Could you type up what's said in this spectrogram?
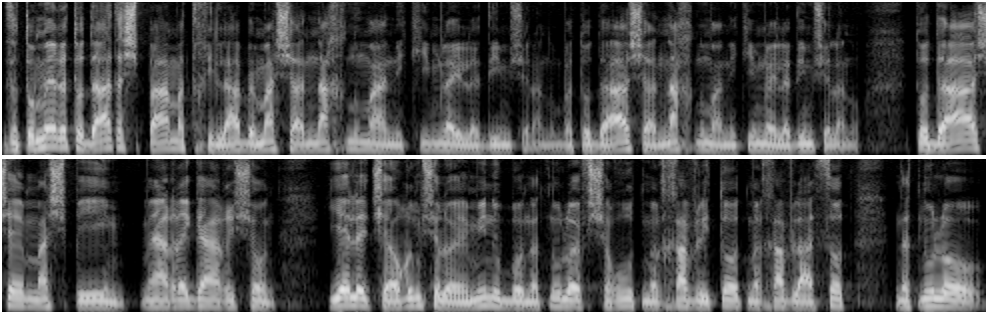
זאת אומרת, תודעת השפעה מתחילה במה שאנחנו מעניקים לילדים שלנו, בתודעה שאנחנו מעניקים לילדים שלנו. תודעה שהם משפיעים מהרגע הראשון. ילד שההורים שלו האמינו בו, נתנו לו אפשרות, מרחב לטעות, מרחב לעשות, נתנו לו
